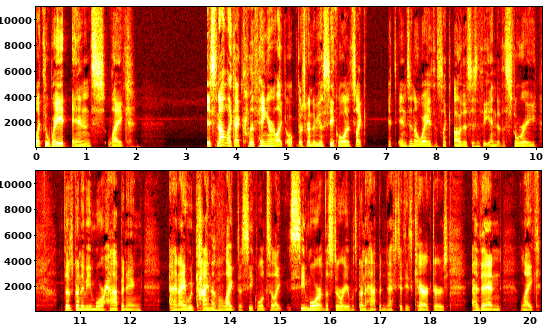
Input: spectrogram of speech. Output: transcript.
like the way it ends, like it's not like a cliffhanger, like oh, there's going to be a sequel. It's like it ends in a way that's like oh, this isn't the end of the story. There's going to be more happening, and I would kind of like the sequel to like see more of the story, what's going to happen next to these characters, and then like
